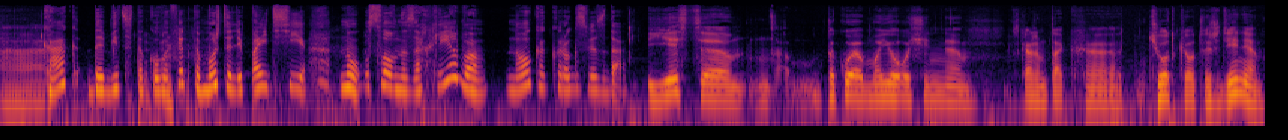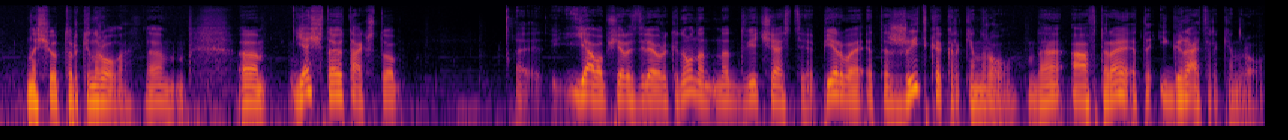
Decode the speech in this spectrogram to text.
А, как добиться такого эффекта? Можно ли пойти, ну, условно, за хлебом, но как рок-звезда? Есть э, такое мое очень, э, скажем так, э, четкое утверждение насчет рок-н-ролла. Да? Э, Я считаю так, что я вообще разделяю рок-н-ролл на, на две части. Первая — это жить как рок-н-ролл, да, а вторая — это играть рок-н-ролл.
